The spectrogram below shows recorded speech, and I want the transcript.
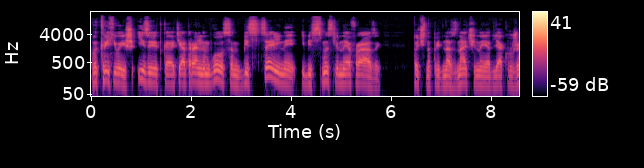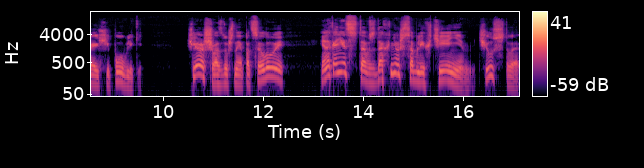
Выкрикиваешь изредка театральным голосом бесцельные и бессмысленные фразы, точно предназначенные для окружающей публики. Шлешь воздушные поцелуи и, наконец-то, вздохнешь с облегчением, чувствуя,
